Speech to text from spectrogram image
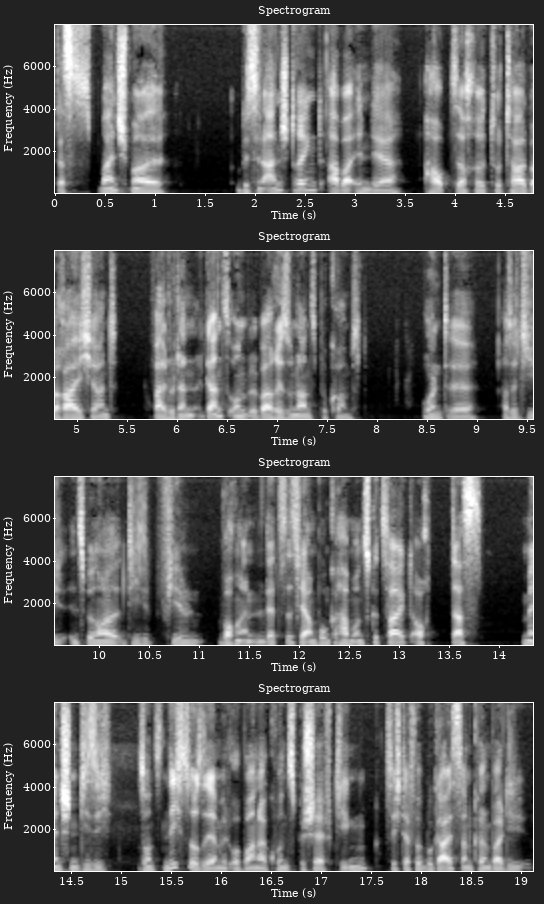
Das ist manchmal ein bisschen anstrengend, aber in der Hauptsache total bereichernd, weil du dann ganz unmittelbar Resonanz bekommst. Und äh, also die, insbesondere die vielen Wochenenden letztes Jahr am Bunker haben uns gezeigt, auch dass Menschen, die sich sonst nicht so sehr mit urbaner Kunst beschäftigen, sich dafür begeistern können, weil die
